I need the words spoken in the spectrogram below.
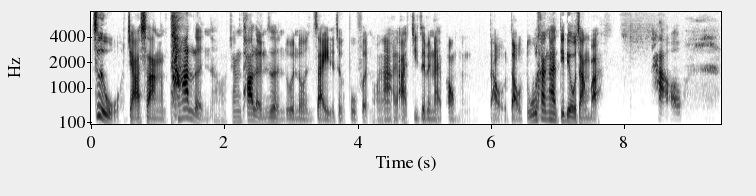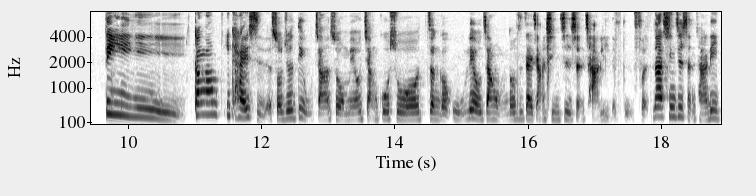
自我加上他人啊，像他人是很多人都很在意的这个部分。那阿基这边来帮我们导导读看看第六章吧。好，第刚刚一开始的时候就是第五章的时候，我们有讲过说，整个五六章我们都是在讲心智审查力的部分。那心智审查力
